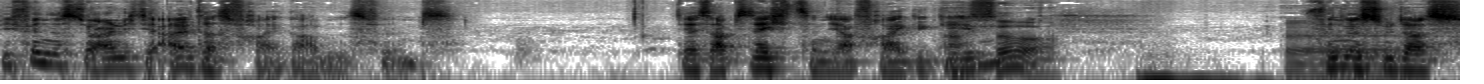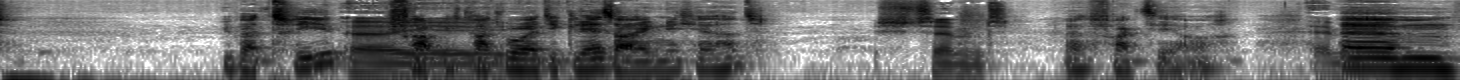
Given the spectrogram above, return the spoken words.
Wie findest du eigentlich die Altersfreigabe des Films? Der ist ab 16 Jahr Ach freigegeben. so. Findest du das übertrieben? Äh, ich frage mich gerade, wo er die Gläser eigentlich her hat. Stimmt. Das fragt sie ja auch. Ähm, Ähm,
